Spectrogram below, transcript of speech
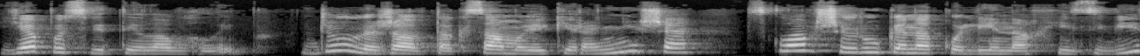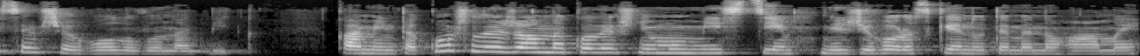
Я посвітила вглиб. Джо лежав так само, як і раніше, склавши руки на колінах і звісивши голову на бік. Камінь також лежав на колишньому місці між його розкинутими ногами.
